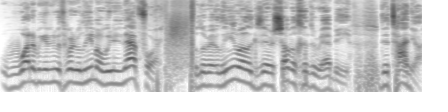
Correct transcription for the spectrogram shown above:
What are we going to do with the word do you need that for? The Tanya.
